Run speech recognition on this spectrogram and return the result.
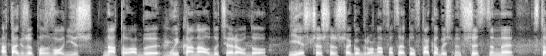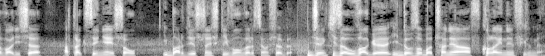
a także pozwolisz na to, aby mój kanał docierał do jeszcze szerszego grona facetów, tak abyśmy wszyscy my stawali się atrakcyjniejszą i bardziej szczęśliwą wersją siebie. Dzięki za uwagę i do zobaczenia w kolejnym filmie.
